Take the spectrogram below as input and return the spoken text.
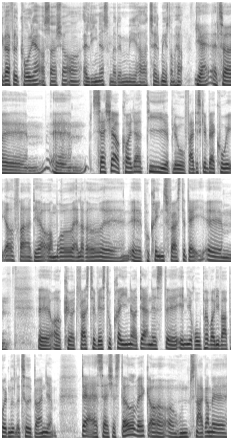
i hvert fald Kolja og Sasha og Alina, som er dem, vi har talt mest om her? Ja, altså øh, øh, Sasha og Kolja, de blev faktisk evakueret fra det her område allerede øh, øh, på krigens første dag. Øh, øh, og kørt først til Vestukraine og dernæst øh, ind i Europa, hvor de var på et midlertidigt børnehjem. Der er Sasha stadigvæk, og, og hun snakker med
